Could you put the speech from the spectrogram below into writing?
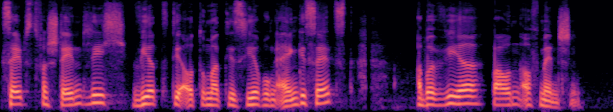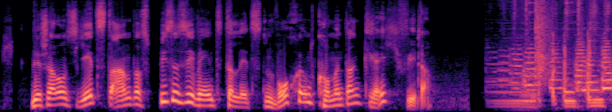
selbstverständlich wird die Automatisierung eingesetzt, aber wir bauen auf Menschen. Wir schauen uns jetzt an das Business Event der letzten Woche und kommen dann gleich wieder. Musik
